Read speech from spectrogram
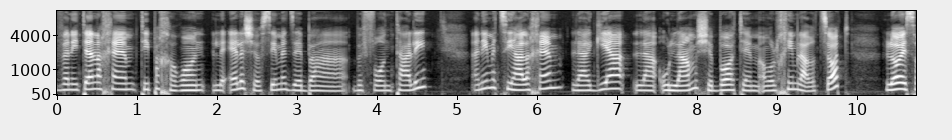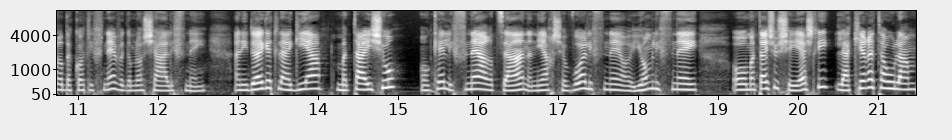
ואני אתן לכם טיפ אחרון לאלה שעושים את זה בפרונטלי. אני מציעה לכם להגיע לאולם שבו אתם הולכים להרצות. לא עשר דקות לפני וגם לא שעה לפני. אני דואגת להגיע מתישהו, אוקיי? לפני ההרצאה, נניח שבוע לפני או יום לפני, או מתישהו שיש לי, להכיר את האולם,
